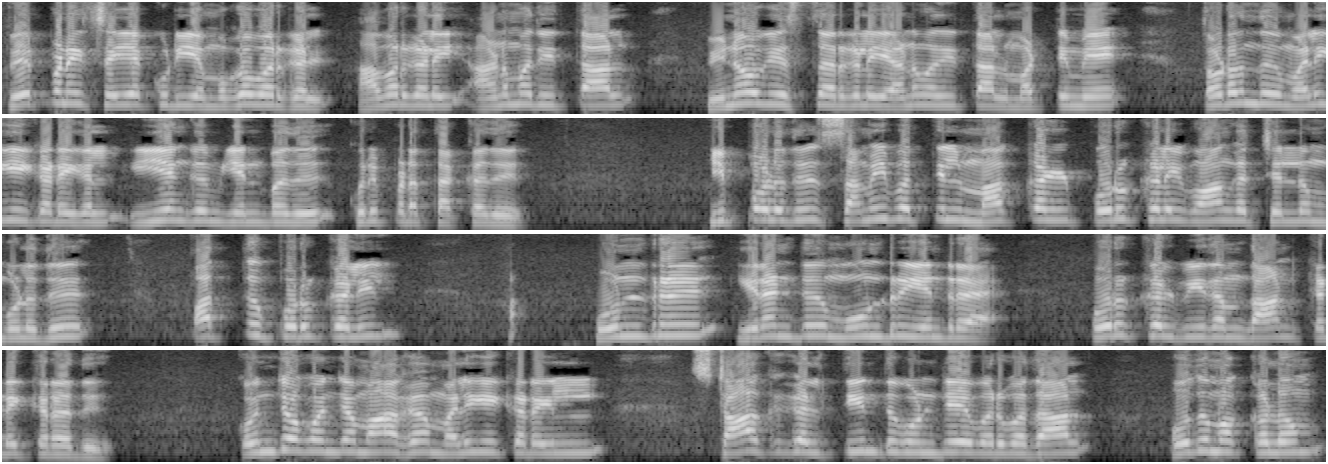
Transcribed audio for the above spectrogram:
விற்பனை செய்யக்கூடிய முகவர்கள் அவர்களை அனுமதித்தால் விநியோகஸ்தர்களை அனுமதித்தால் மட்டுமே தொடர்ந்து மளிகை கடைகள் இயங்கும் என்பது குறிப்பிடத்தக்கது. இப்பொழுது சமீபத்தில் மக்கள் பொருட்களை வாங்க செல்லும் பொழுது பத்து பொருட்களில் ஒன்று இரண்டு மூன்று என்ற பொருட்கள் வீதம்தான் கிடைக்கிறது. கொஞ்சம் கொஞ்சமாக மளிகை கடையில் ஸ்டாக்குகள் தீர்ந்து கொண்டே வருவதால் பொதுமக்களும்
